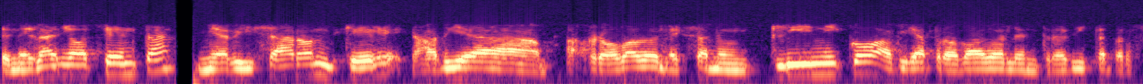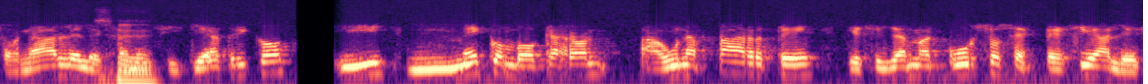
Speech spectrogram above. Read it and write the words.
En el año 80 me avisaron que había aprobado el examen clínico, había aprobado la entrevista personal, el examen psiquiátrico y me convocaron a una parte que se llama cursos especiales,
